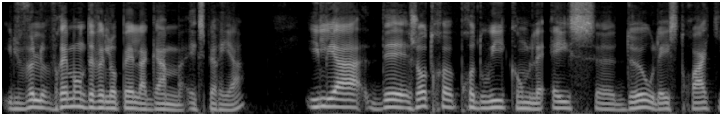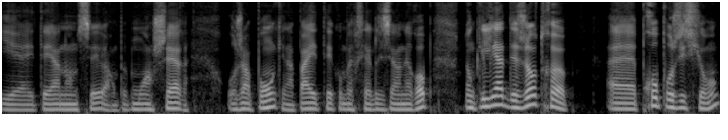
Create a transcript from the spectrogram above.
Ils veulent vraiment développer la gamme Xperia. Il y a des autres produits comme le Ace 2 ou l'Ace 3 qui a été annoncé un peu moins cher au Japon, qui n'a pas été commercialisé en Europe. Donc il y a des autres euh, propositions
